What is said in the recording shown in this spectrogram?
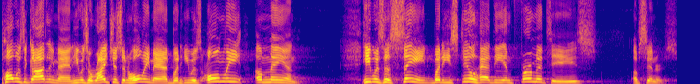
Paul was a godly man. He was a righteous and holy man, but he was only a man. He was a saint, but he still had the infirmities of sinners.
